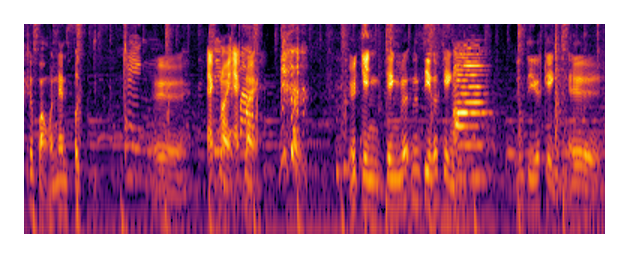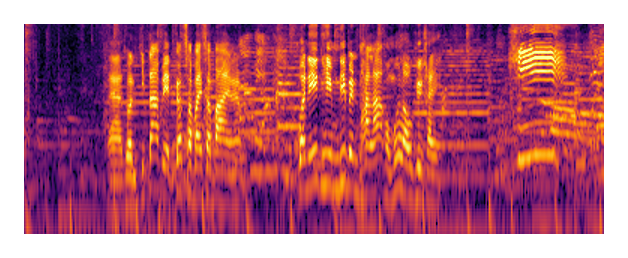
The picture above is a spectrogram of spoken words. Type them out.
เครื่องเป่าเขาแน่นปึ๊กเก่งเออแอคหน่อยแอคหน่อยเออเก่งเก่งดนตรีก็เก่งดนตรีก็เก่งเอออ่าส่วนกีตาร์เบสก็สบายๆนะครับวันนี้ทีมที่เป็นภาระของพวกเราคือใคร ขี้โอ้โหเ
